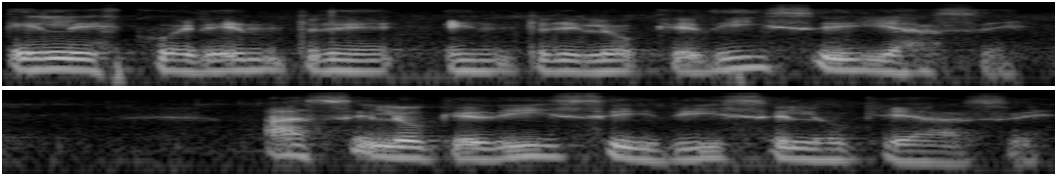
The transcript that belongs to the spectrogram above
Él es coherente entre lo que dice y hace hace lo que dice y dice lo que hace.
